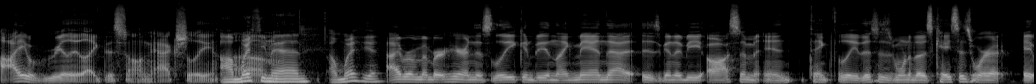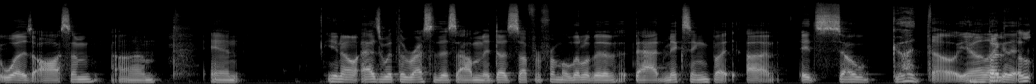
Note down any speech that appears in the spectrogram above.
I really like this song actually. I'm with you, Um, man. I'm with you. I remember hearing this leak and being like, "Man, that is gonna be awesome." And thankfully, this is one of those cases where it, it was awesome. Um, and you know, as with the rest of this album, it does suffer from a little bit of bad mixing, but uh, it's so good though. You know, But like l-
